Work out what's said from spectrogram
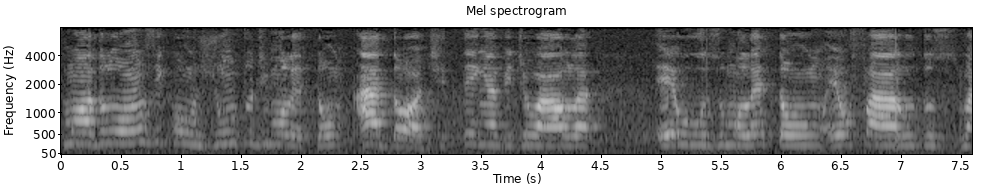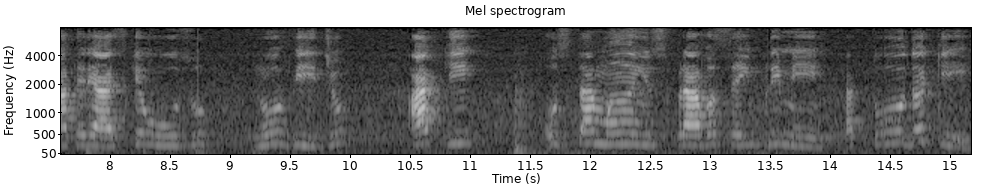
módulo 11, conjunto de moletom, adote. Tem a videoaula eu uso moletom, eu falo dos materiais que eu uso no vídeo. Aqui, os tamanhos para você imprimir, tá tudo aqui,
